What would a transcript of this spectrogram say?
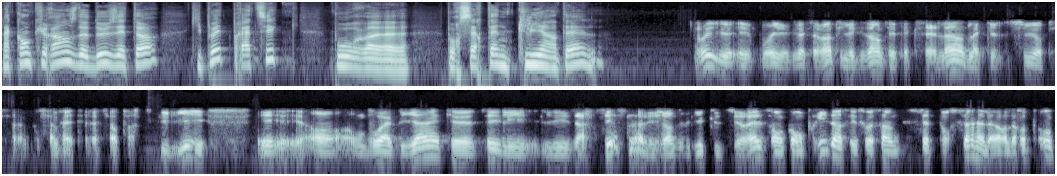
la concurrence de deux États qui peut être pratique pour, pour certaines clientèles? Oui, et, oui, exactement. Puis l'exemple est excellent de la culture, puis ça, ça m'intéresse en particulier. Et on, voit bien que les, les artistes, là, les gens du milieu culturel, sont compris dans ces 77 Alors, donc,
